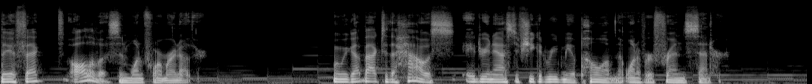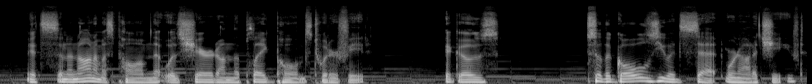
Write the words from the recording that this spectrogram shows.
They affect all of us in one form or another. When we got back to the house, Adrienne asked if she could read me a poem that one of her friends sent her. It's an anonymous poem that was shared on the Plague Poems Twitter feed. It goes So the goals you had set were not achieved.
